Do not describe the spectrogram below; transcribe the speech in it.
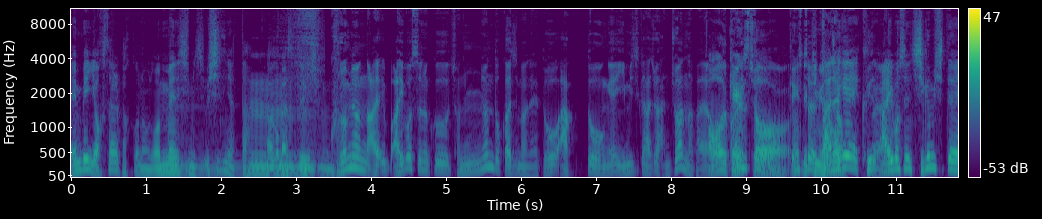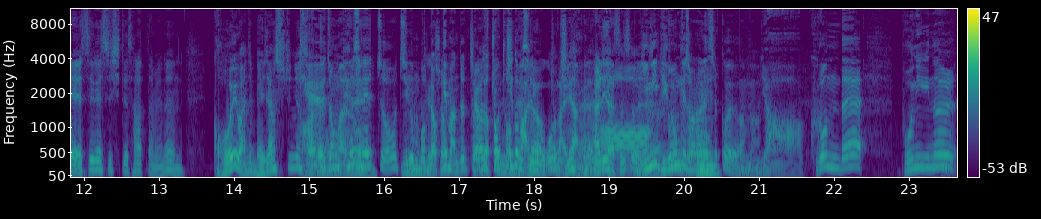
NBA 역사를 바꿔놓은 원맨 시- 시즌이었다라고 음. 말씀드리고 싶습니다. 그러면 아이, 아이버슨은 그 전년도까지만 해도 악동의 이미지가 아주 안 좋았나 봐요. 어, 갱스터 갱스터 느낌이었죠. 만약에 그 네. 아이버슨이 지금 시대 SNS 시대 에 살았다면은 거의 완전 매장 수준이었어요. 계정 정말, 폐쇄했죠. 지금 음, 뭐몇 그렇죠. 개 만들었다가 쪽지도 많이 오고 난리 납니다. 난리 났었어요. 이미 그 비공개. 전환했을 거예요. 아마. 야, 그런데 본인을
